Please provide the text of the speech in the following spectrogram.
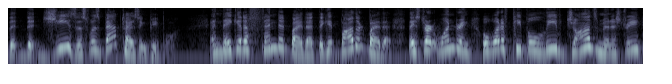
that, that Jesus was baptizing people. And they get offended by that. They get bothered by that. They start wondering, well, what if people leave John's ministry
